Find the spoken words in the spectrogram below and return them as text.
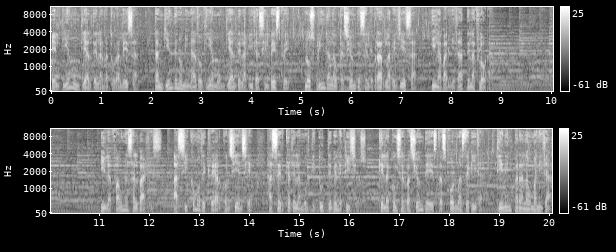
El Día Mundial de la Naturaleza, también denominado Día Mundial de la Vida Silvestre, nos brinda la ocasión de celebrar la belleza y la variedad de la flora y la fauna salvajes, así como de crear conciencia acerca de la multitud de beneficios que la conservación de estas formas de vida tienen para la humanidad.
